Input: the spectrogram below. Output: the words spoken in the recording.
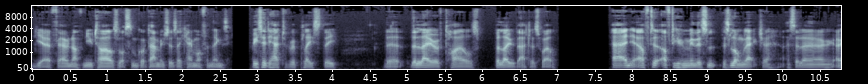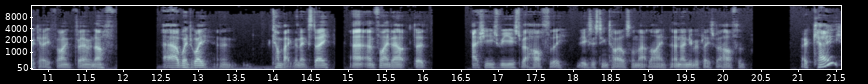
yeah fair enough new tiles lots of them got damaged as they came off and things but he said he had to replace the the, the layer of tiles below that as well. And yeah, after after giving me this this long lecture, I said, oh, "Okay, fine, fair enough." Uh, I went away and come back the next day uh, and find out that actually he's reused about half the, the existing tiles on that line and only replaced about half of them. Okay,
